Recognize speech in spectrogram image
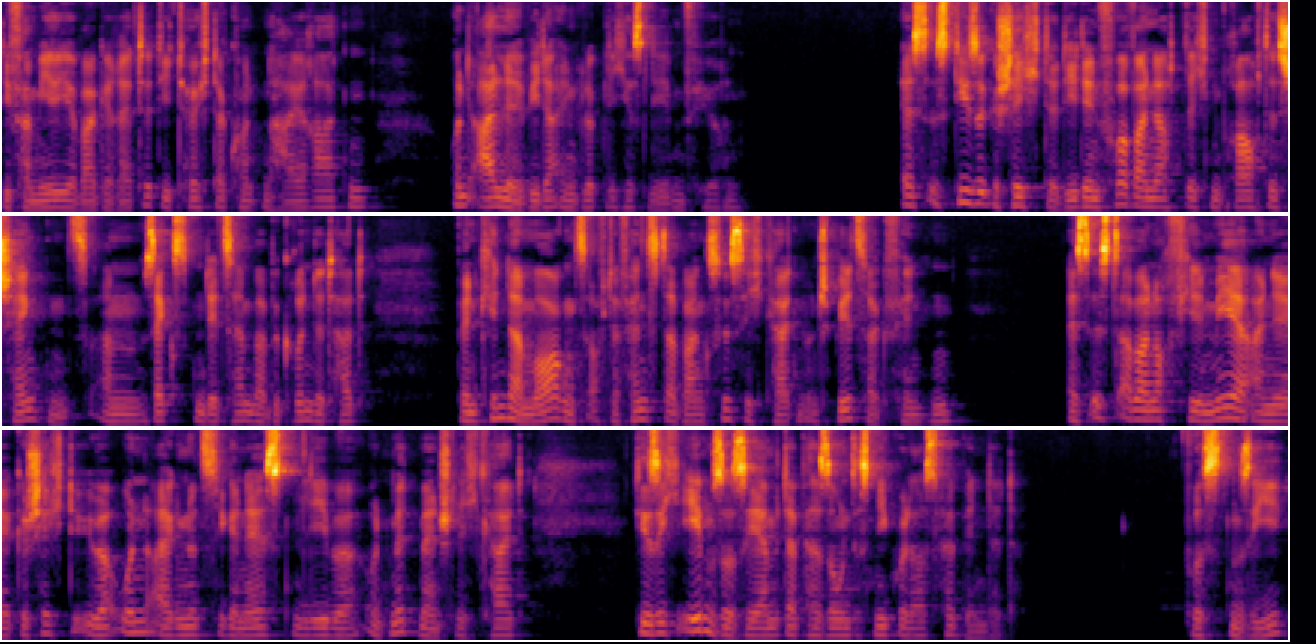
Die Familie war gerettet, die Töchter konnten heiraten und alle wieder ein glückliches Leben führen. Es ist diese Geschichte, die den vorweihnachtlichen Brauch des Schenkens am 6. Dezember begründet hat, wenn Kinder morgens auf der Fensterbank Süßigkeiten und Spielzeug finden. Es ist aber noch viel mehr eine Geschichte über uneigennützige Nächstenliebe und Mitmenschlichkeit, die sich ebenso sehr mit der Person des Nikolaus verbindet. Wussten Sie,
